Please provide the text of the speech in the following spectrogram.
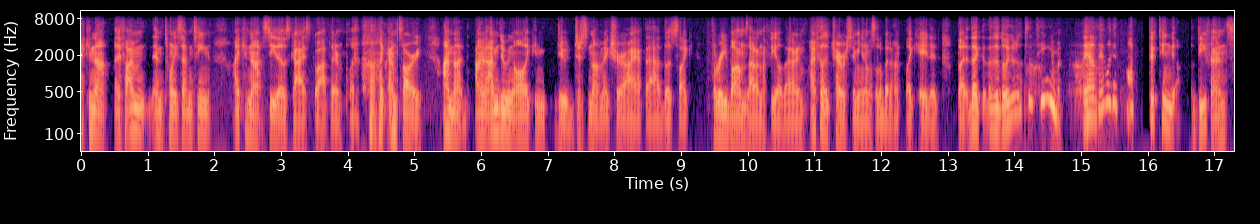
I cannot. If I'm in 2017, I cannot see those guys go out there and play. like, I'm sorry, I'm not. I'm, I'm doing all I can do just not make sure I have to have those like three bums out on the field. I, I feel like Trevor Siemian was a little bit like hated, but like the, the, the, the team, they had they had like a top 15 defense,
